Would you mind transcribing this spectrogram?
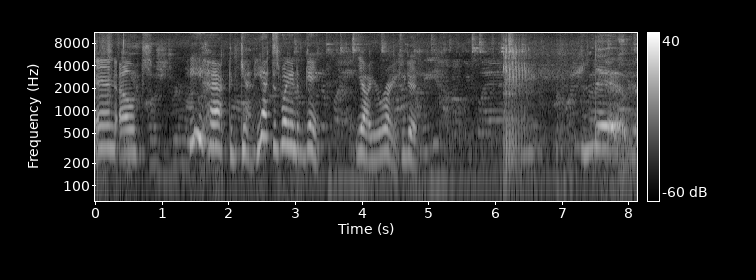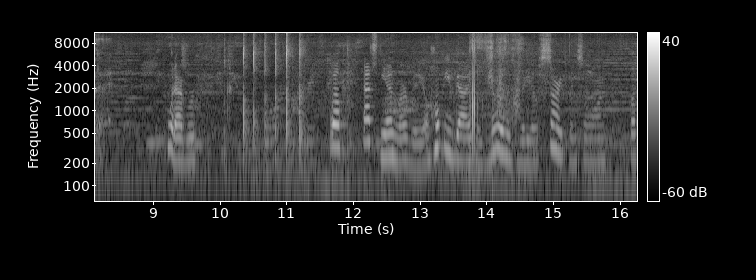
and Alex. He hacked again. He hacked his way into the game. Yeah, you're right. He did. Whatever. Well, that's the end of our video. Hope you guys enjoy this video. Sorry it's been so long. But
